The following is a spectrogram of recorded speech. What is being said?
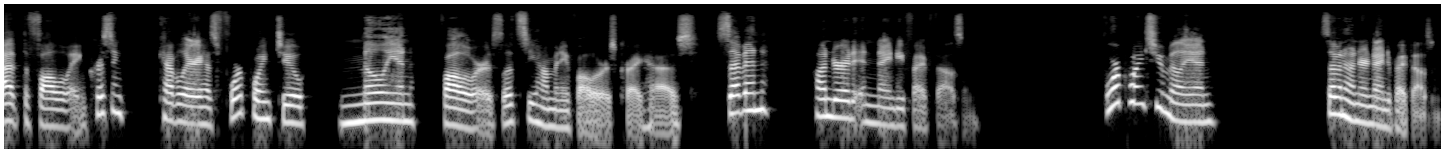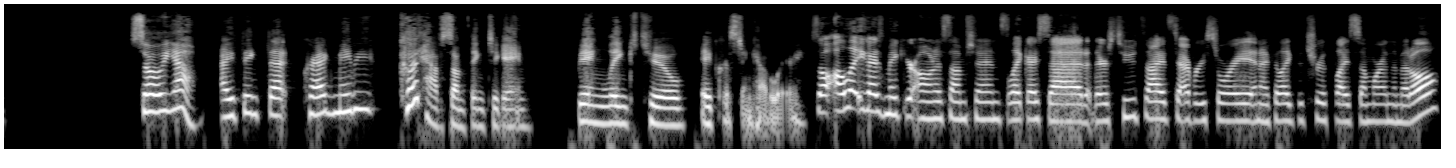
at the following. Kristin Cavallari has 4.2 million followers. Let's see how many followers Craig has. 795,000. 4.2 million, 795,000. So yeah, I think that Craig maybe could have something to gain being linked to a Kristin Cavallari. So I'll let you guys make your own assumptions. Like I said, there's two sides to every story, and I feel like the truth lies somewhere in the middle.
